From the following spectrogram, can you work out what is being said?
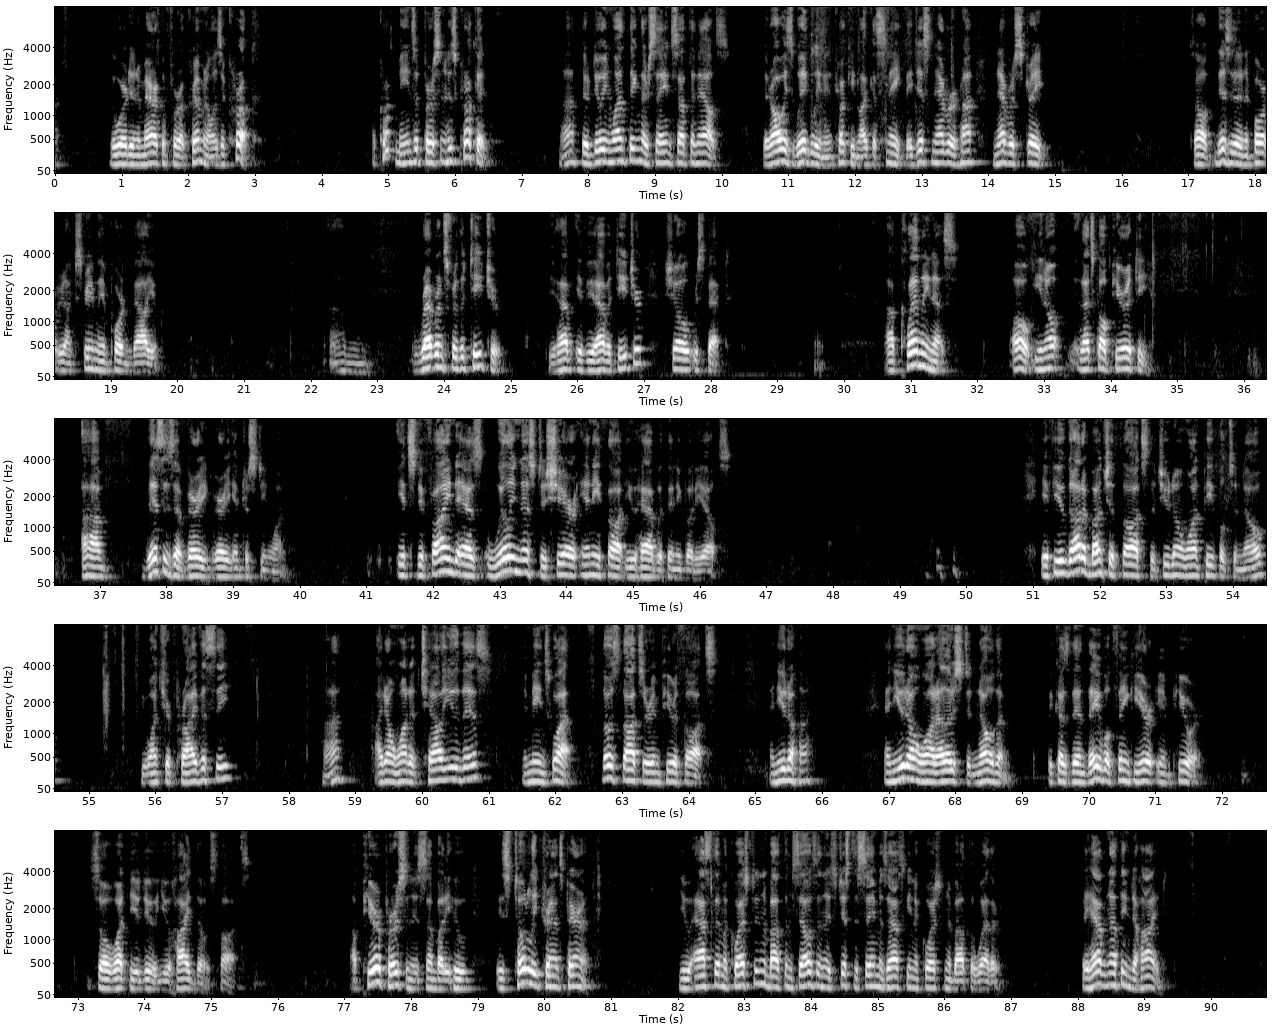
the word in America for a criminal is a crook. A crook means a person who's crooked. Huh? They're doing one thing, they're saying something else. They're always wiggling and crooking like a snake. They just never, huh? Never straight. So this is an important, extremely important value. Um, reverence for the teacher. If you have, if you have a teacher, show respect. Uh, cleanliness. Oh, you know that's called purity. Um, this is a very, very interesting one. It's defined as willingness to share any thought you have with anybody else. If you've got a bunch of thoughts that you don't want people to know, you want your privacy, huh? I don't want to tell you this, it means what? Those thoughts are impure thoughts. And you don't and you don't want others to know them because then they will think you're impure. So what do you do? You hide those thoughts. A pure person is somebody who is totally transparent. You ask them a question about themselves, and it's just the same as asking a question about the weather. They have nothing to hide.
